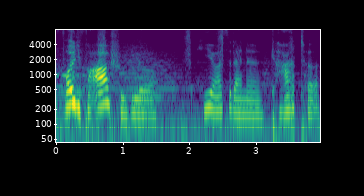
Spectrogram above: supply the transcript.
Voll die Verarsche hier. Hier hast du deine Karte.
